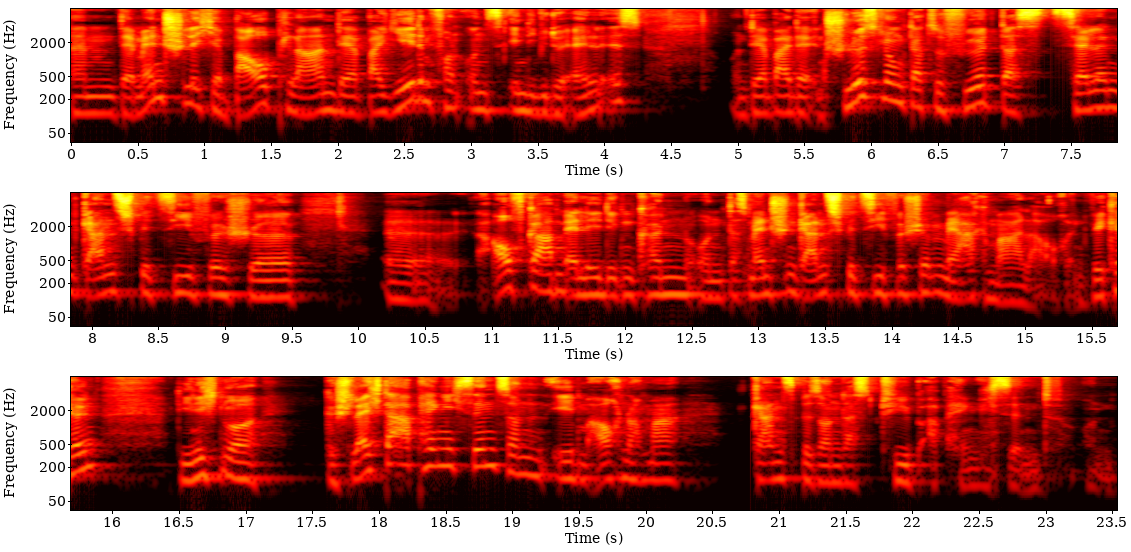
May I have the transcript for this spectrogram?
ähm, der menschliche Bauplan, der bei jedem von uns individuell ist und der bei der Entschlüsselung dazu führt, dass Zellen ganz spezifische äh, Aufgaben erledigen können und dass Menschen ganz spezifische Merkmale auch entwickeln, die nicht nur geschlechterabhängig sind, sondern eben auch nochmal ganz besonders typabhängig sind. Und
